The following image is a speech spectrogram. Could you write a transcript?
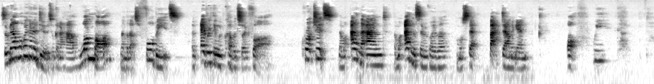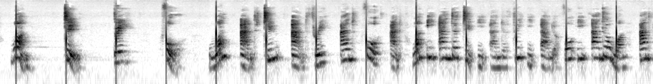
So now what we're going to do is we're going to have one bar, remember that's four beats, of everything we've covered so far crotchets, then we're adding the and, and we're adding the semiquaver, and we'll step down again. Off we go. One, two, three, four. One and two and three and four and one E and a two E and a three E and a four E and a one and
